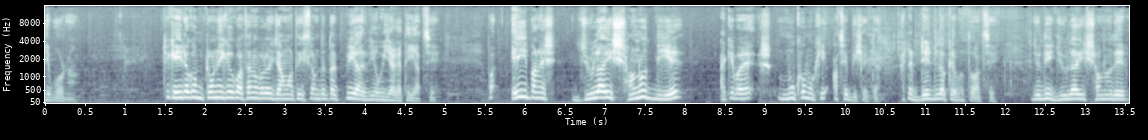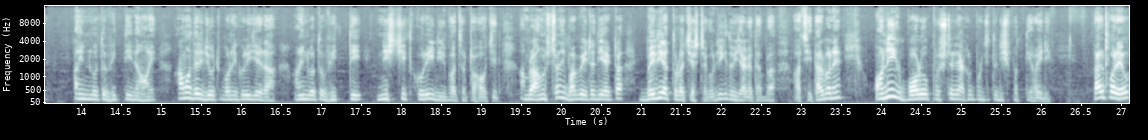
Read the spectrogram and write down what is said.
দেব না। ঠিক এইরকম টোনে কেউ কথা না বলে জামাতে ইসলাম তো তার পিয়ার নিয়ে ওই জায়গাতেই আছে। বা এই মানে জুলাই সনদ দিয়ে একেবারে মুখোমুখি আছে বিষয়টা, একটা ডেডলকের মতো আছে। যদি জুলাই সনদের আইনগত ভিত্তি না হয়। আমাদের জোট মনে করি যে না, আইনগত ভিত্তি নিশ্চিত করেই নির্বাচনটা হওয়া উচিত। আমরা আনুষ্ঠানিকভাবে এটা দিয়ে একটা ব্যারিয়ার তোলার চেষ্টা করি কিন্তু ওই জায়গাতে আমরা আছি। তার মানে অনেক বড় প্রশ্নের এখন পর্যন্ত নিষ্পত্তি হয়নি। তারপরেও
